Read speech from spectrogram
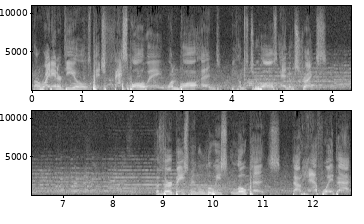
The right hander deals. Pitch fastball away. One ball and becomes two balls and no strikes. The third baseman, Luis Lopez, about halfway back.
